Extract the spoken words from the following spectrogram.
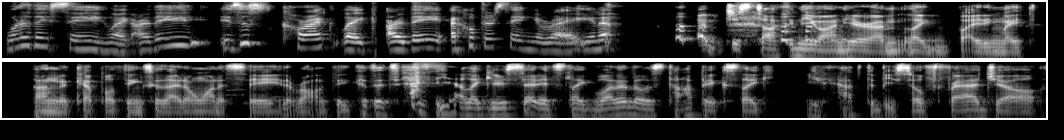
what are they saying? Like, are they, is this correct? Like, are they, I hope they're saying it right, you know? I'm just talking to you on here. I'm like biting my tongue a couple of things because I don't want to say the wrong thing. Because it's, yeah, like you said, it's like one of those topics, like you have to be so fragile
